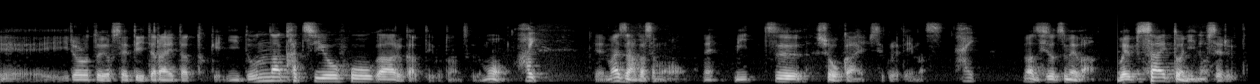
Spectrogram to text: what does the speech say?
えー、いろいろと寄せていただいた時にどんな活用法があるかということなんですけども、はい、えー、前津博士もね3つ紹介してくれています。はい、まず一つ目はウェブサイトに載せると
